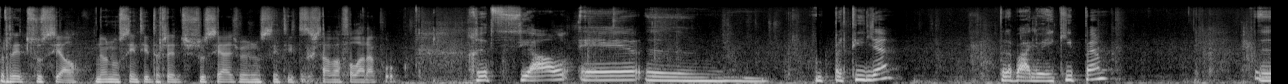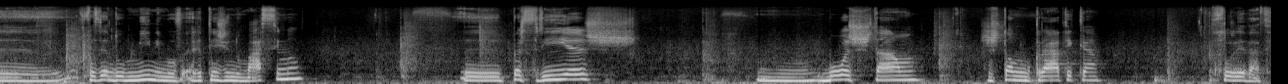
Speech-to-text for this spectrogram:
Rede social, não no sentido de redes sociais, mas no sentido que estava a falar há pouco. Rede social é uh, partilha, trabalho em equipa, uh, fazendo o mínimo, atingindo o máximo, uh, parcerias, boa gestão, gestão democrática, solidariedade.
